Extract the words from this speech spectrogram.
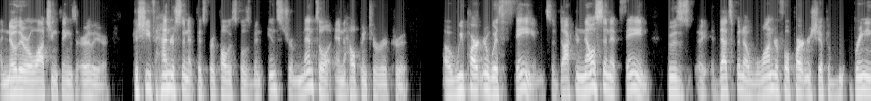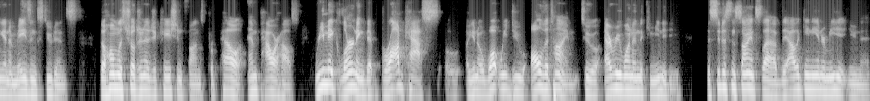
I know they were watching things earlier. Kashif Henderson at Pittsburgh Public Schools has been instrumental in helping to recruit. Uh, we partner with FAME. So Dr. Nelson at FAME, who's uh, that's been a wonderful partnership of bringing in amazing students. The Homeless Children Education Funds, Propel, and Powerhouse, Remake Learning that broadcasts, uh, you know, what we do all the time to everyone in the community. The Citizen Science Lab, the Allegheny Intermediate Unit,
